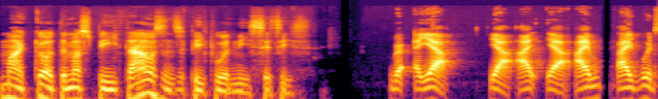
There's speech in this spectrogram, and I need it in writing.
my God, there must be thousands of people in these cities. Uh, Yeah, yeah, I yeah, I I would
